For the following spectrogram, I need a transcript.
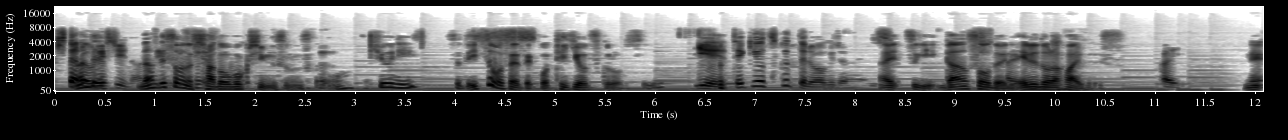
来たら嬉しいなっていなんでそういうのシャドーボクシングするんですか？急にそうやっていつもそうやってこう敵を作ろうとする？いえ、敵を作ってるわけじゃないです。はい、次、ガンソードよりエルドラ5です。はい。ね。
